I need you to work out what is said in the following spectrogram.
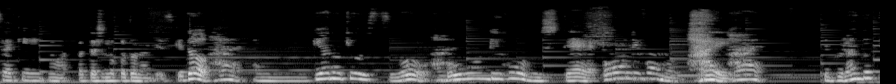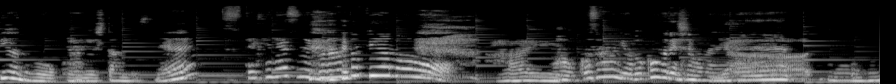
最近、まあ、私のことなんですけど、はい、あのピアノ教室を防音リフォームして、防音リフォームはい。はい。で、グランドピアノを購入したんですね。素敵ですね、グランドピアノ。はい。まあ、お子さん喜ぶでしょうね。いやもう本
